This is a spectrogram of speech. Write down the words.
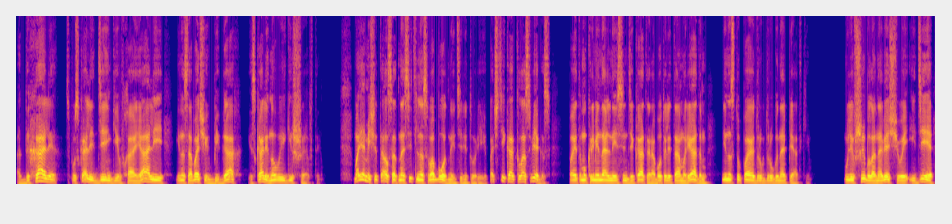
отдыхали, спускали деньги в Хайалии и на собачьих бегах, искали новые гешефты. Майами считался относительно свободной территорией, почти как Лас-Вегас — поэтому криминальные синдикаты работали там рядом, не наступая друг другу на пятки. У Левши была навязчивая идея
